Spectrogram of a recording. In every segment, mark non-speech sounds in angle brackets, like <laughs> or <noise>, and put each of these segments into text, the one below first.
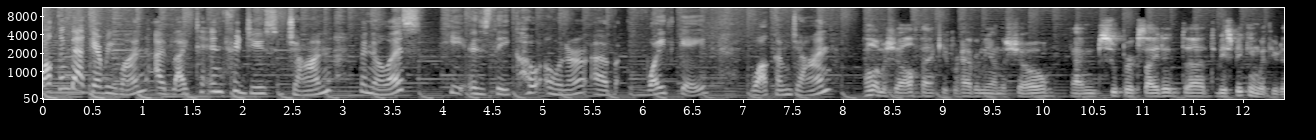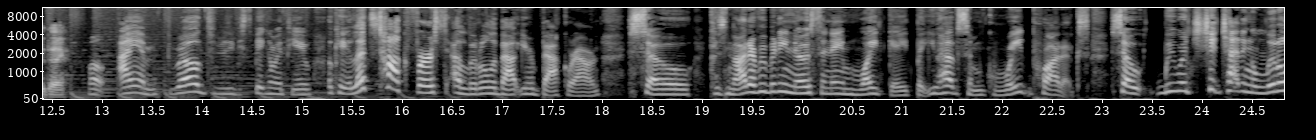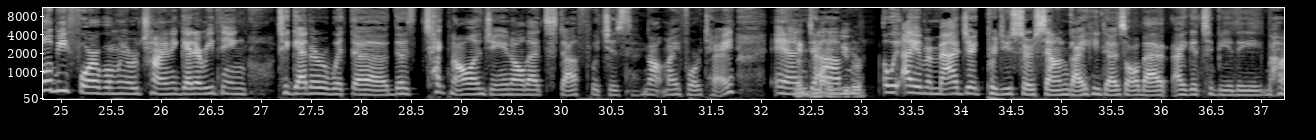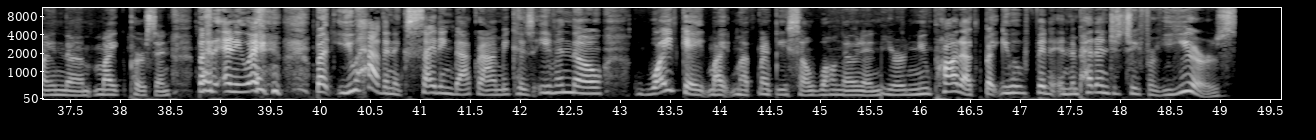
Welcome back, everyone. I'd like to introduce John Manolis. He is the co owner of Whytegate. Welcome, John. Hello, Michelle. Thank you for having me on the show. I'm super excited uh, to be speaking with you today. Well, I am thrilled to be speaking with you. Okay, let's talk first a little about your background. So, because not everybody knows the name Whytegate, but you have some great products. So, we were chit chatting a little before when we were trying to get everything together with the the technology and all that stuff, which is not my forte. And um, oh, I have a magic producer, sound guy. He does all that. I get to be the behind the mic person. But anyway, <laughs> but you have an exciting background because even though Whytegate might might be so well known in your new product, but you've been in the pet industry for years.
